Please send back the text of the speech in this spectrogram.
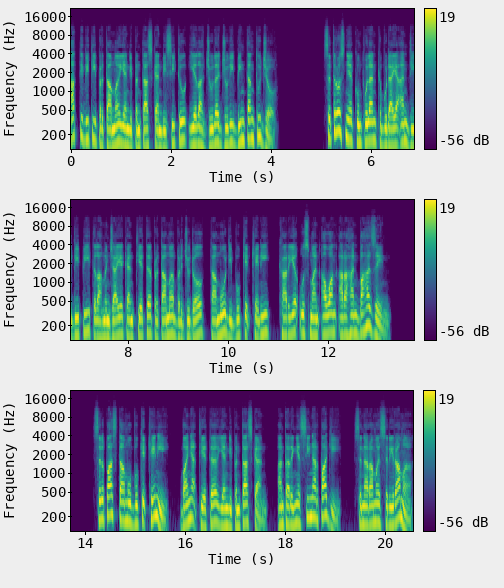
Aktiviti pertama yang dipentaskan di situ ialah Jula Juli Bintang 7. Seterusnya kumpulan kebudayaan DBP telah menjayakan teater pertama berjudul Tamu di Bukit Kenny karya Usman Awang Arahan Bahazain. Selepas tamu Bukit Kenny, banyak teater yang dipentaskan, antaranya Sinar Pagi, Senarama Seri Rama,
